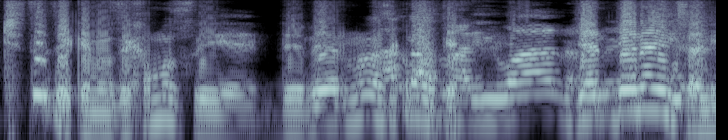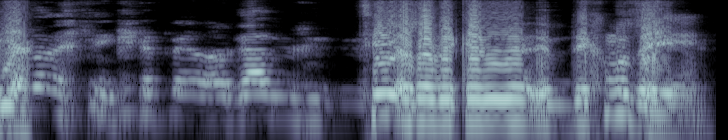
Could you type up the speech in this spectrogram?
chistes de que nos dejamos de, de ver, ¿no? Así como Andas que. ya- ya nadie salía. Sí, o sea, de que dejamos de.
